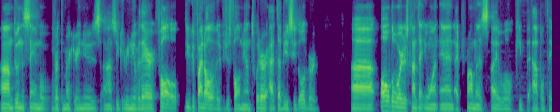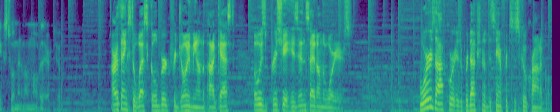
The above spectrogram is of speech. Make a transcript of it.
Um, doing the same over at the Mercury News, uh, so you can read me over there. Follow, you can find all of it if you just follow me on Twitter at WC Goldberg. Uh, all the Warriors content you want, and I promise I will keep the Apple takes to a minimum over there too. Our thanks to Wes Goldberg for joining me on the podcast. Always appreciate his insight on the Warriors. Warriors Off Court is a production of the San Francisco Chronicle.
